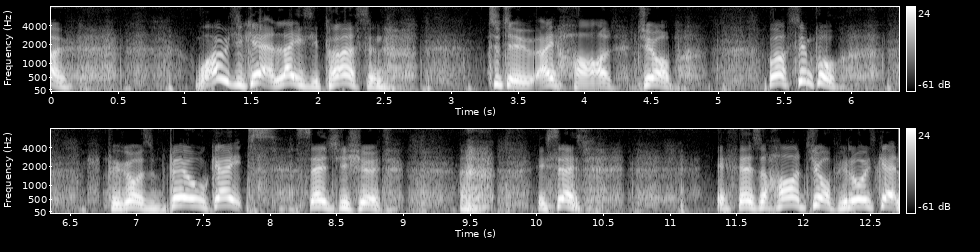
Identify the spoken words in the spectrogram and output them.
So, why would you get a lazy person to do a hard job? Well, simple. Because Bill Gates says you should. he says if there's a hard job, you'll always get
